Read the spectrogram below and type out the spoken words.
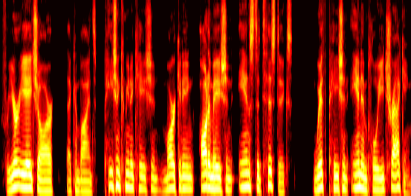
for your EHR that combines patient communication, marketing, automation, and statistics with patient and employee tracking.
